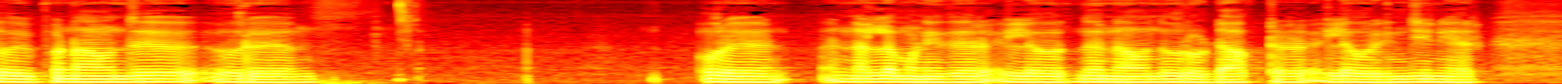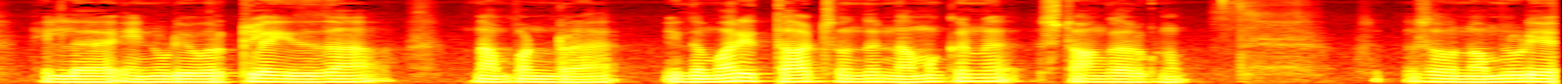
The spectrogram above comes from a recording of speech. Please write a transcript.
ஸோ இப்போ நான் வந்து ஒரு ஒரு நல்ல மனிதர் இல்லை வந்து நான் வந்து ஒரு டாக்டர் இல்லை ஒரு இன்ஜினியர் இல்லை என்னுடைய ஒர்க்கில் இதுதான் நான் பண்ணுறேன் இந்த மாதிரி தாட்ஸ் வந்து நமக்குன்னு ஸ்ட்ராங்காக இருக்கணும். ஸோ நம்மளுடைய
